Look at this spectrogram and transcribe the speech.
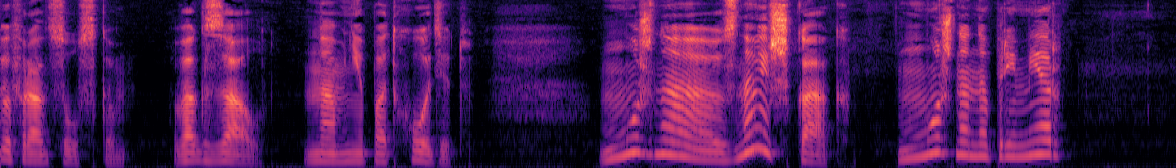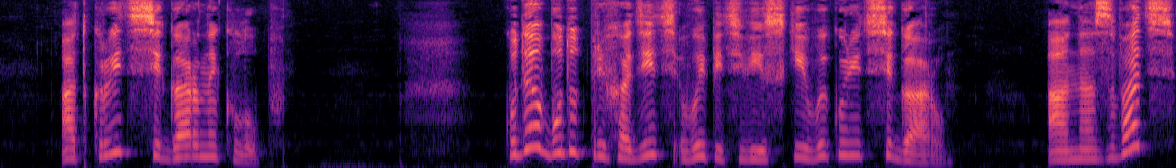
во французском. Вокзал. Нам не подходит. Можно, знаешь как? Можно, например, открыть сигарный клуб. Куда будут приходить выпить виски и выкурить сигару. А назвать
